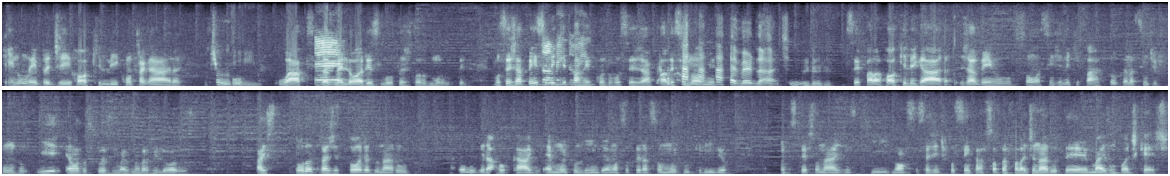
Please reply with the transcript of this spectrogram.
quem não lembra de Rock Lee contra Gaara? Tipo, o ápice É. das melhores lutas de todo mundo. Você já pensa Do em Nick. Park quando você já fala esse nome. é verdade. Você fala Rock Ligara, já vem o som assim de Nick Park tocando assim de fundo e é uma das coisas mais maravilhosas. A, toda a trajetória do Naruto até ele virar Hokage é muito linda, é uma superação muito incrível. Muitos personagens que, nossa, se a gente fosse sentar só pra falar de Naruto é mais um podcast.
